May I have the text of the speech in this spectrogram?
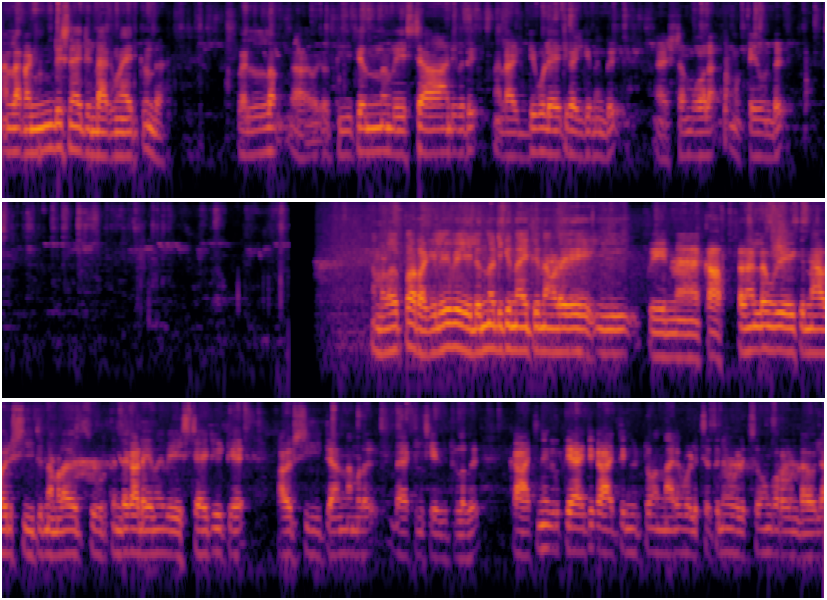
നല്ല കണ്ടീഷനായിട്ട് ഉണ്ടാക്കുന്നതായിരിക്കും എന്താ. വെള്ളം തീറ്റയൊന്നും വേസ്റ്റ് ആണ്ട് ഇവർ നല്ല അടിപൊളിയായിട്ട് കഴിക്കുന്നുണ്ട്. ഇഷ്ടം പോലെ മുട്ടയുണ്ട്. നമ്മൾ പിറകിൽ വെയിലൊന്നും അടിക്കുന്നതായിട്ട് നമ്മൾ ഈ പിന്നെ കർട്ടനെല്ലാം ഉപയോഗിക്കുന്ന ആ ഒരു ഷീറ്റ് നമ്മളെ സുഹൃത്തിന്റെ കടയിൽ നിന്ന് വേസ്റ്റ് ആയിട്ട് കിട്ടിയ ആ ഒരു ഷീറ്റാണ് നമ്മൾ ബാക്കിൽ ചെയ്തിട്ടുള്ളത്. കാറ്റിന് കൃത്യമായിട്ട് കാറ്റും കിട്ടും. എന്നാലും വെളിച്ചത്തിന് വെളിച്ചവും കുറവുണ്ടാവില്ല.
